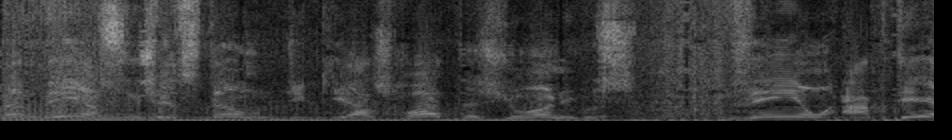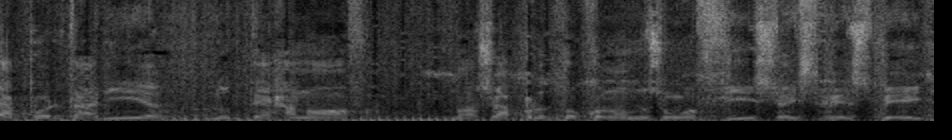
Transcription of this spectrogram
Também, também a sugestão de que as rotas de ônibus venham até a portaria do Terra Nova. nós já protocolamos um ofício a esse respeito,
